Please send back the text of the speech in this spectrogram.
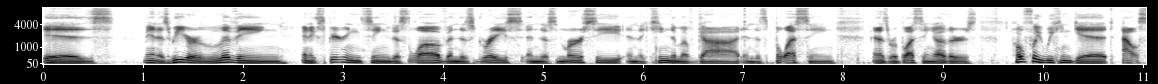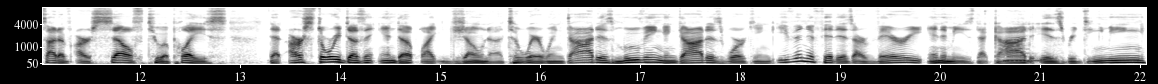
is man, as we are living and experiencing this love and this grace and this mercy and the kingdom of God and this blessing, and as we're blessing others, hopefully we can get outside of ourself to a place that our story doesn't end up like Jonah, to where when God is moving and God is working, even if it is our very enemies that God Right. is redeeming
